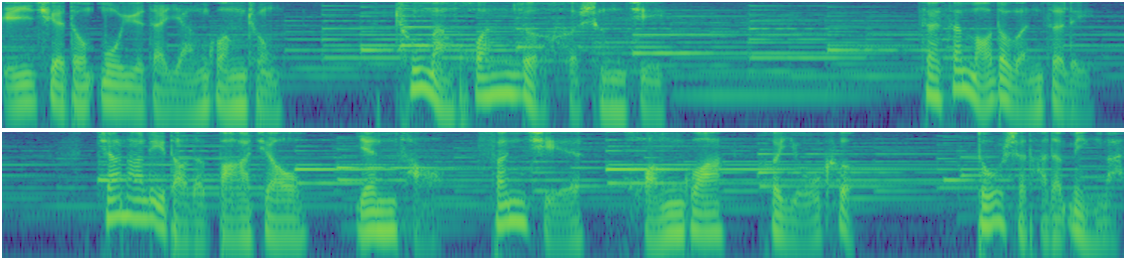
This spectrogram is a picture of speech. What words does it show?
一切都沐浴在阳光中，充满欢乐和生机。在三毛的文字里，加那利岛的芭蕉、烟草、番茄、黄瓜和游客，都是他的命脉。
